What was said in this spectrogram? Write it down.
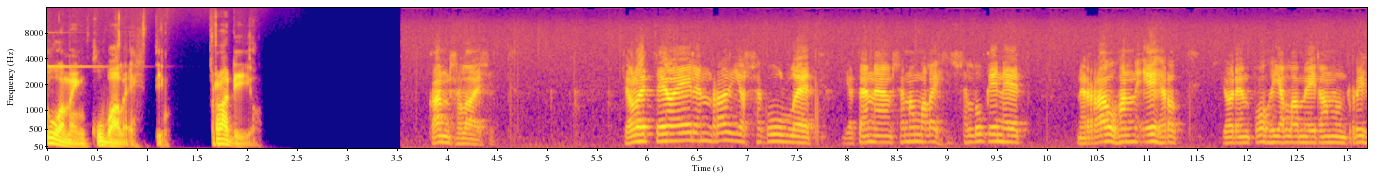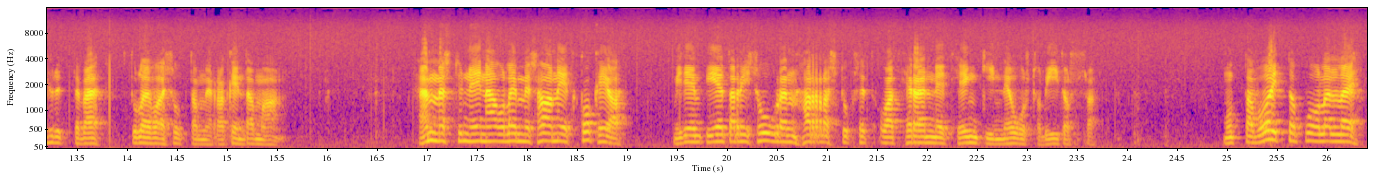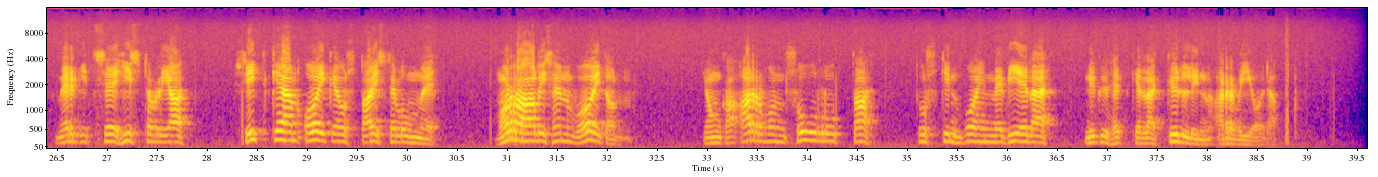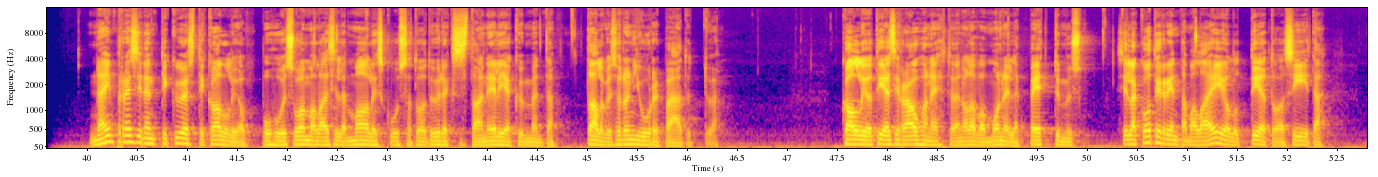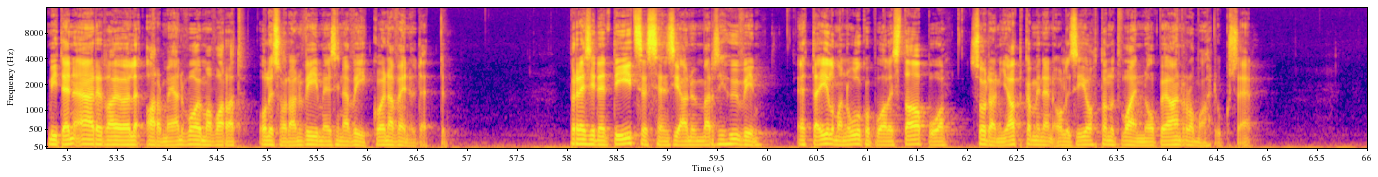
Suomen Kuvalehti, radio. Kansalaiset, te olette jo eilen radiossa kuulleet ja tänään sanomalehdissä lukeneet ne rauhan ehdot, joiden pohjalla meidän on ryhdyttävä tulevaisuuttamme rakentamaan. Hämmästyneinä olemme saaneet kokea, miten Pietari suuren harrastukset ovat heränneet henkiin Neuvostoliitossa. Mutta voittopuolelle merkitsee historia sitkeän oikeustaistelumme, moraalisen voiton, jonka arvon suuruutta tuskin voimme vielä nykyhetkellä kyllin arvioida. Näin presidentti Kyösti Kallio puhui suomalaisille maaliskuussa 1940 talvisodan juuri päätyttyä. Kallio tiesi rauhanehtojen olevan monelle pettymys, sillä kotirintamalla ei ollut tietoa siitä, miten äärirajoille armeijan voimavarat oli sodan viimeisinä viikkoina venytetty. Presidentti itse sen sijaan ymmärsi hyvin, että ilman ulkopuolista apua sodan jatkaminen olisi johtanut vain nopeaan romahdukseen.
